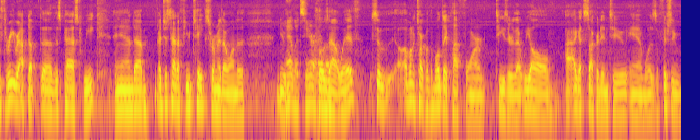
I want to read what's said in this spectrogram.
E3 wrapped up the, this past week, and um, I just had a few takes from it. I wanted to, you know, yeah, let's hear close out with. So I want to talk about the multi-platform teaser that we all I, I got suckered into and was officially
